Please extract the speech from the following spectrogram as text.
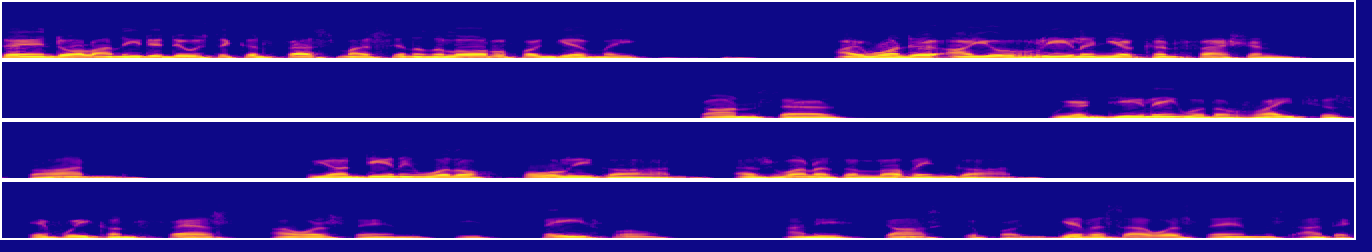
sinned. All I need to do is to confess my sin, and the Lord will forgive me. I wonder, are you real in your confession? John says, we are dealing with a righteous God. We are dealing with a holy God as well as a loving God. If we confess our sins, He's faithful and He's just to forgive us our sins and to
